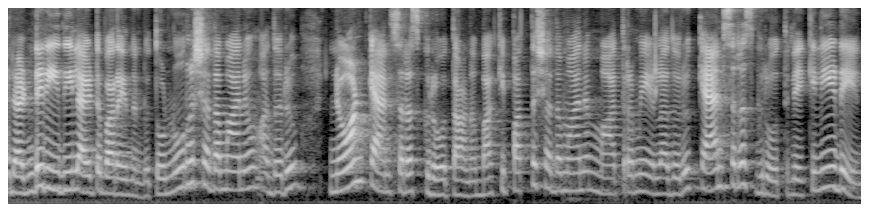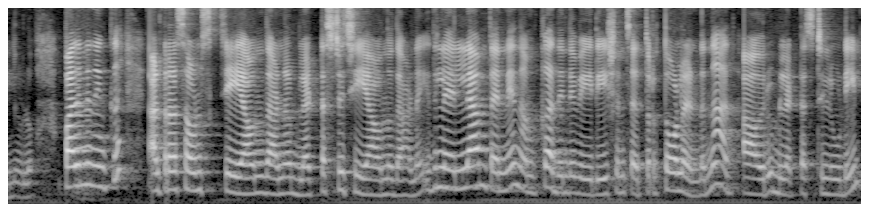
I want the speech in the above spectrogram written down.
രണ്ട് രീതിയിലായിട്ട് പറയുന്നുണ്ട്. തൊണ്ണൂറ് ശതമാനവും അതൊരു നോൺ ക്യാൻസറസ് ഗ്രോത്ത് ആണ്. ബാക്കി പത്ത് ശതമാനം മാത്രമേ ഉള്ളൂ അതൊരു ക്യാൻസറസ് ഗ്രോത്തിലേക്ക് ലീഡ് ചെയ്യുന്നുള്ളൂ. അപ്പോൾ അതിന് നിങ്ങൾക്ക് അൾട്രാസൗണ്ട്സ് ചെയ്യാവുന്നതാണ് ബ്ലഡ് ടെസ്റ്റ് ചെയ്യാവുന്നതാണ്. ഇതിലെല്ലാം തന്നെ നമുക്ക് അതിന്റെ വേരിയേഷൻസ് എത്രത്തോളം ഉണ്ടെന്ന് ആ ഒരു ബ്ലഡ് ടെസ്റ്റിലൂടെയും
